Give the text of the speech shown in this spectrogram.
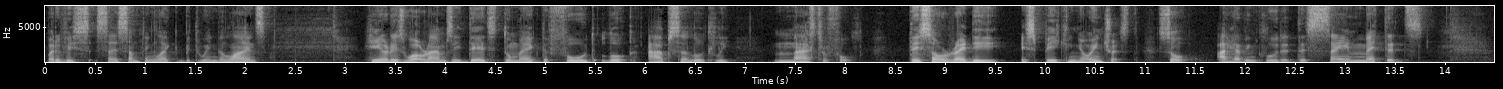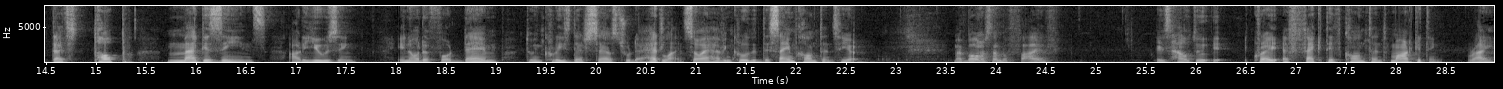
But if it says something like between the lines here is what Ramsay did to make the food look absolutely masterful. This already is piquing your interest. So I have included the same methods that top magazines are using in order for them to increase their sales through the headlines. So I have included the same contents here. My bonus number five is how to eh, create effective content marketing, right?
